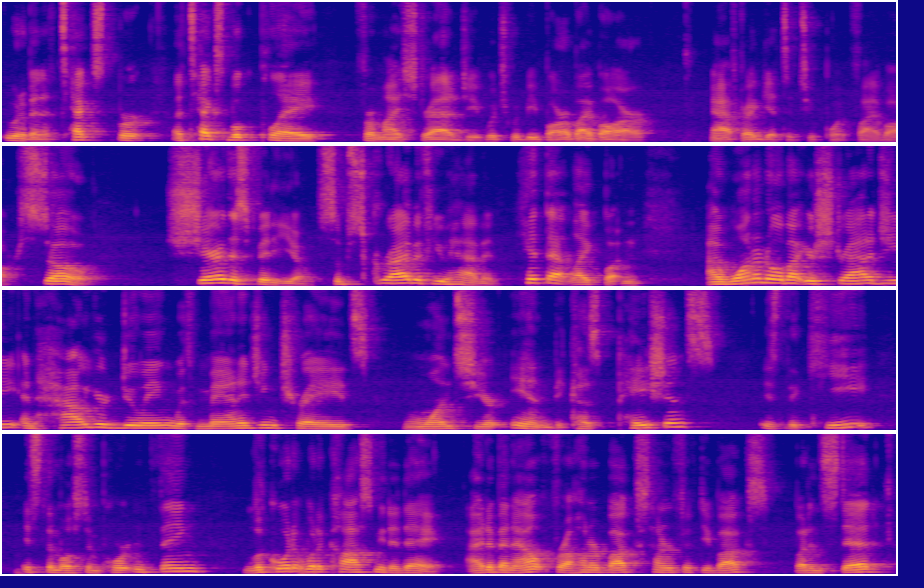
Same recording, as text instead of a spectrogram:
it would have been a textbook, a textbook play for my strategy, which would be bar by bar after I get to 2.5R. So share this video, subscribe if you haven't, hit that like button. I want to know about your strategy and how you're doing with managing trades once you're in because patience is the key. It's the most important thing. Look what it would have cost me today. I'd have been out for 100 bucks, 150 bucks, but instead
